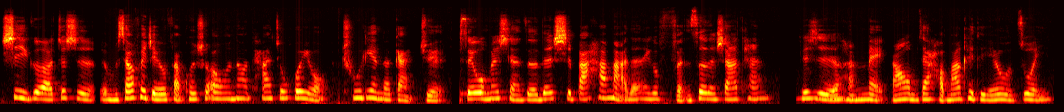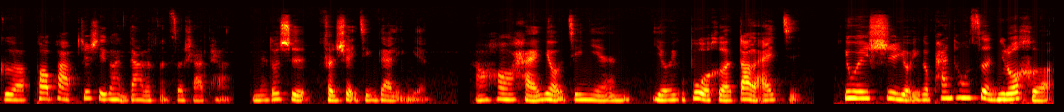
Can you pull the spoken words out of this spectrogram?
是一个，就是我们消费者有反馈说，哦，闻到它就会有初恋的感觉，所以我们选择的是巴哈马的那个粉色的沙滩，就是很美。然后我们在好 market 也有做一个 pop up，就是一个很大的粉色沙滩，里面都是粉水晶在里面。然后还有今年有一个薄荷到了埃及，因为是有一个潘通色尼罗河，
